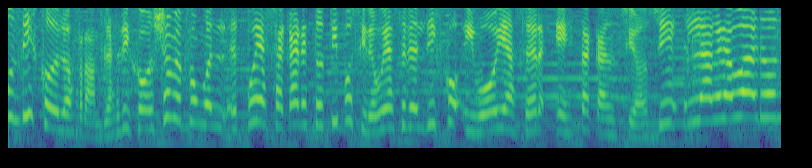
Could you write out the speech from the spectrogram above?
un disco de los Ramblers. Dijo, yo me pongo, el- voy a sacar estos tipos y le voy a hacer el disco y voy a hacer esta canción, ¿sí? La grabaron,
